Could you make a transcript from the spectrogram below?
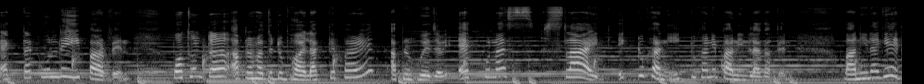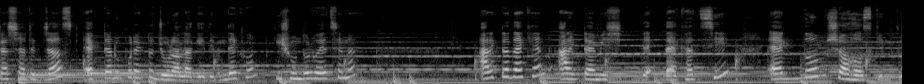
একটা করলেই পারবেন। প্রথমটা আপনার হয়তো একটু ভয় লাগতে পারে, আপনার হয়ে যাবে। এক কোনা স্লাইড, একটুখানি একটুখানি পানি লাগাবেন। পানি লাগিয়ে এটার সাথে জাস্ট একটার উপর একটা জোড়া লাগিয়ে দেবেন। দেখুন, কি সুন্দর হয়েছে না? আরেকটা দেখেন, আরেকটা আমি দেখাচ্ছি। একদম সহজ কিন্তু।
